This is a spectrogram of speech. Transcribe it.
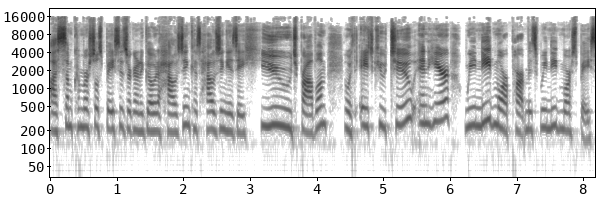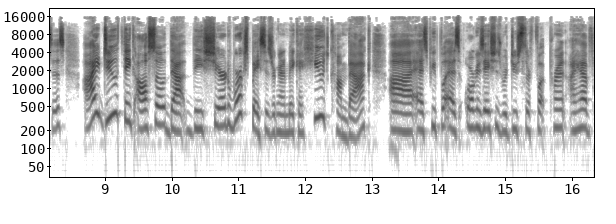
uh, some commercial spaces are going to go to housing because housing is a huge problem. And with HQ2 in here, we need more apartments, we need more spaces. I do think also that the shared workspaces are going to make a huge comeback uh, as people, as organizations reduce their footprint. I have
